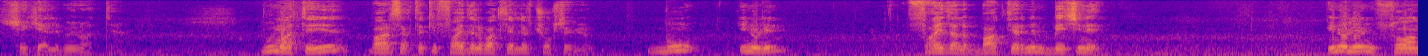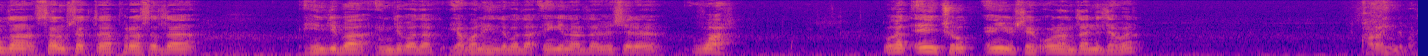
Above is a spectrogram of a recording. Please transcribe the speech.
şekerli bir madde. Bu maddeyi bağırsaktaki faydalı bakteriler çok seviyor. Bu inulin faydalı bakterinin besini. İnulin soğanda, sarımsakta, pırasada, hindiba, hindibada, yabani hindibada, enginarda vesaire var. Fakat en çok, en yüksek oranda ne de var? Kara hindibada.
